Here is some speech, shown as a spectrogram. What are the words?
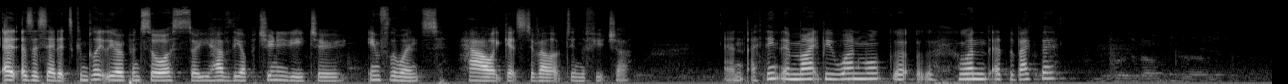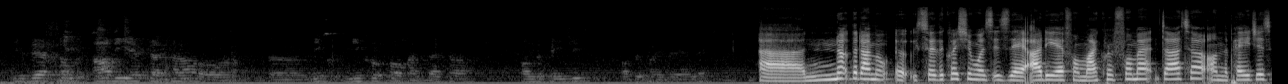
as I said, it's completely open source, so you have the opportunity to influence how it gets developed in the future. And I think there might be one more, uh, one at the back there. About uh, is there some RDF data or uh, mic- micro format data on the pages of the Toyota index? Uh, not that I'm. a- Uh, so the question was, is there RDF or microformat data on the pages?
